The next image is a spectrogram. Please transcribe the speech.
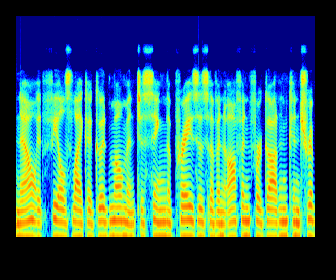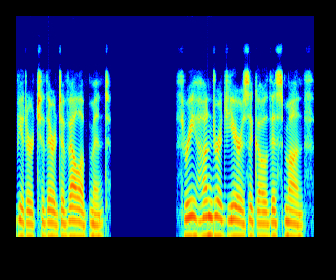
now it feels like a good moment to sing the praises of an often forgotten contributor to their development. 300 years ago this month,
